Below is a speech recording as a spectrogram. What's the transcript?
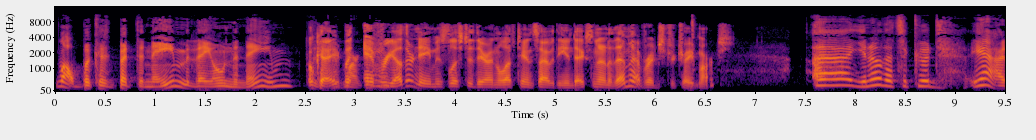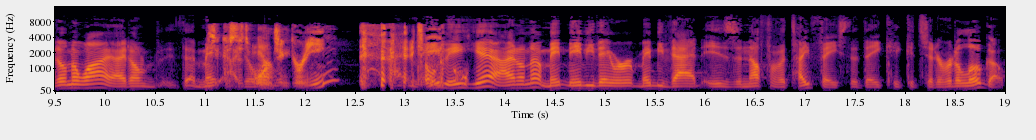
Well, because but the name they own the name. The okay, but every name. other name is listed there on the left hand side of the index, and none of them have registered trademarks. Uh, you know that's a good. Yeah, I don't know why. I don't. That may, because it's orange know. and green. maybe, yeah, I don't know. Maybe, maybe they were. Maybe that is enough of a typeface that they could consider it a logo.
